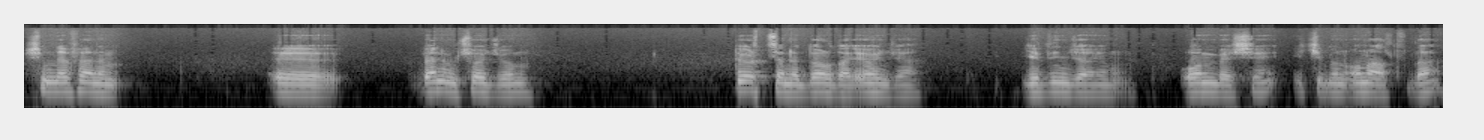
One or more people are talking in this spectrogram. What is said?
Şimdi efendim e, benim çocuğum 4 sene 4 ay önce 7. ayın 15'i 2016'da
